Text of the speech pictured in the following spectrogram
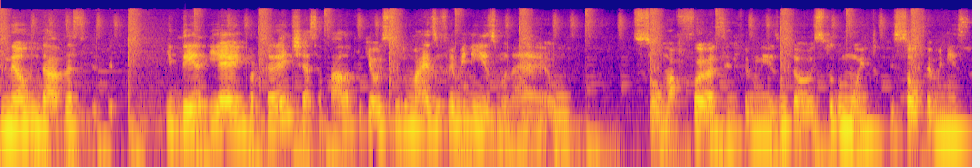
não dá para e, e, é importante essa fala porque eu estudo mais o feminismo, né? Eu sou uma fã assim, do feminismo, então eu estudo muito e sou feminista.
